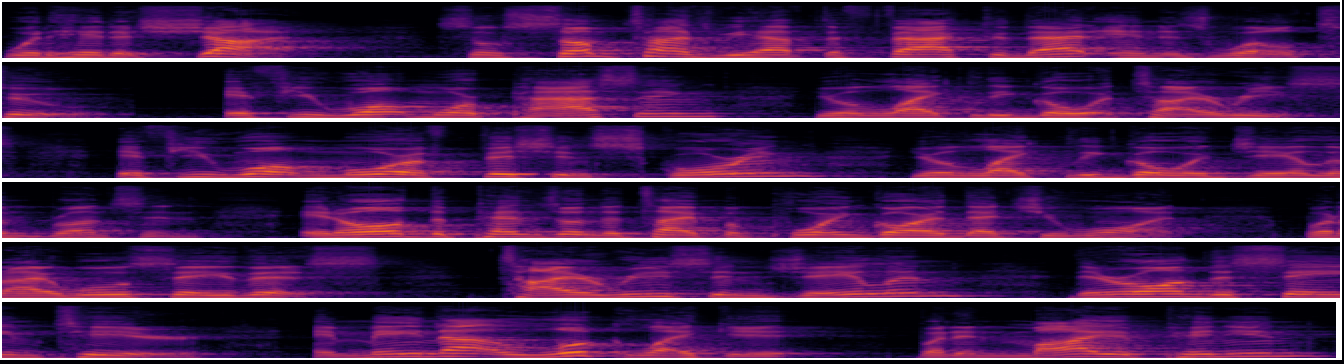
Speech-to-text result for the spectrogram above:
would hit a shot. So sometimes we have to factor that in as well too. If you want more passing, you'll likely go with Tyrese. If you want more efficient scoring, you'll likely go with Jalen Brunson. It all depends on the type of point guard that you want. But I will say this Tyrese and Jalen, they're on the same tier. It may not look like it, but in my opinion,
